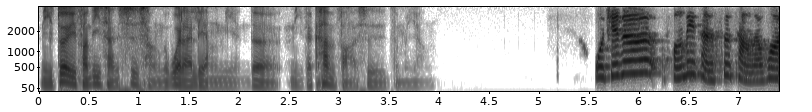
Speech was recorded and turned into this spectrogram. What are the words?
你对房地产市场的未来两年的你的看法是怎么样？我觉得房地产市场的话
